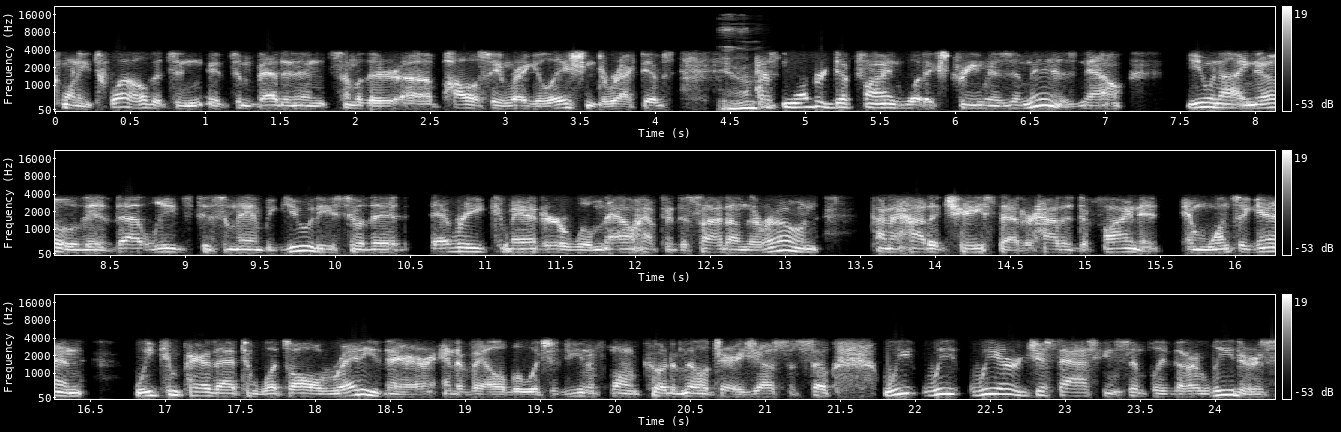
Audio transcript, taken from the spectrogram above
2012. It's in, it's embedded in some of their uh, policy and regulation directives. Yeah. Has never defined what extremism is. Now, you and I know that that leads to some ambiguity, so that every commander will now have to decide on their own kind of how to chase that or how to define it. And once again, we compare that to what's already there and available, which is the Uniform Code of Military Justice. So we, we, we are just asking simply that our leaders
